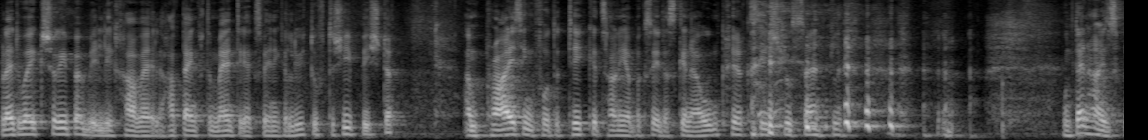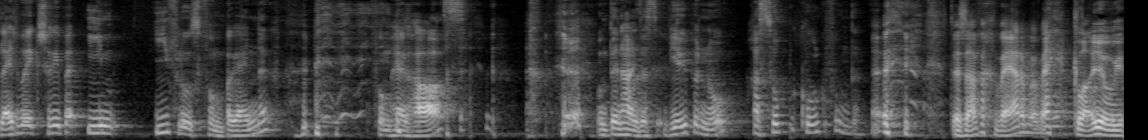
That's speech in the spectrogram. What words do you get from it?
Plädoyer geschrieben, weil ich habe, ich habe gedacht, am Montag hat es weniger Leute auf der Skipiste. Am Pricing der Tickets habe ich aber gesehen, dass es genau umgekehrt war schlussendlich. und dann habe ich das Plädoyer geschrieben im Einfluss vom Brenner, vom Herrn Haas. Und dann habe ich das wie übernommen. Ich habe es super cool gefunden. du hast einfach Wärme weggelassen.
